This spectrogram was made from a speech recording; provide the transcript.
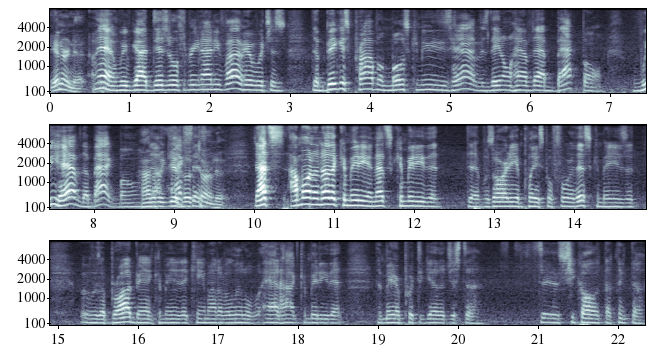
internet. Man, we've got digital 395 here, which is the biggest problem most communities have is they don't have that backbone. We have the backbone. How do we get hooked onto it? That's I'm on another committee, and that's a committee that that was already in place before this committee. Is it, it was a broadband committee that came out of a little ad hoc committee that the mayor put together just to, to she called it I think the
